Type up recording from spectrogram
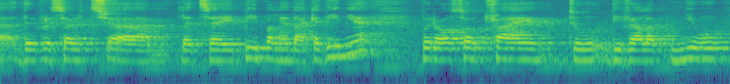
uh, the research, um, let's say, people and academia. We're also trying to develop new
